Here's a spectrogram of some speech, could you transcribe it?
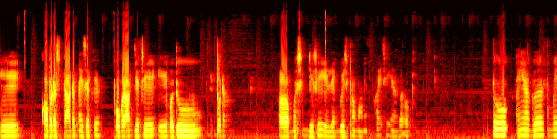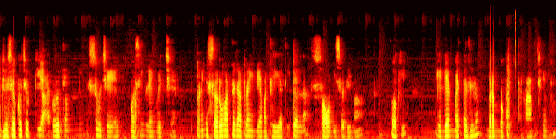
એ કોમ્પ્યુટર સ્ટાર્ટ જ નહીં શકે. પ્રોગ્રામ જે છે એ બધું ઇમ્પોર્ટન્ટ મશીન જે છે એ લેંગ્વેજ પ્રમાણે થાય છે. આગળ ઓકે તો અહીંયા આગળ તમે જોઈ શકો છો કે આલ્ગોરિથમ શું છે મશીન લેંગ્વેજ છે. પણ એની શરૂઆત જ આપણા ઇન્ડિયામાં થઈ હતી પહેલાં, સોમી સદીમાં. ઓકે ઇન્ડિયન મેથમેટિશિયન બ્રહ્મગુપ્ત નામ છે એમનું.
